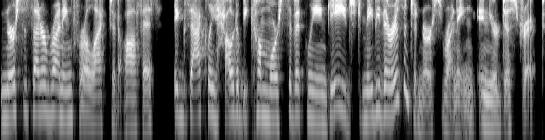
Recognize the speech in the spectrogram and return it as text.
nurses that are running for elected office exactly how to become more civically engaged. Maybe there isn't a nurse running in your district,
